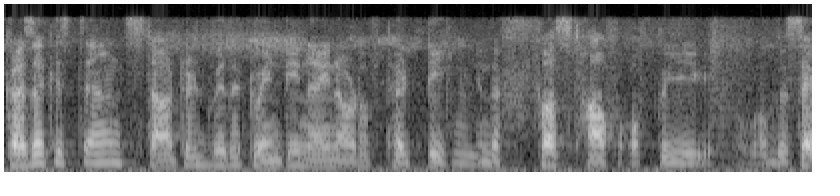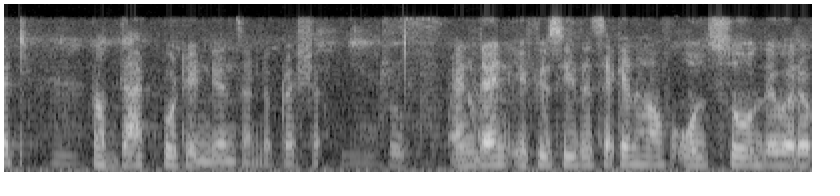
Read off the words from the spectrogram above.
Kazakhstan started with a 29 out of 30 in the first half of the of the set. Now that put Indians under pressure. True. And then if you see the second half also there were a,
